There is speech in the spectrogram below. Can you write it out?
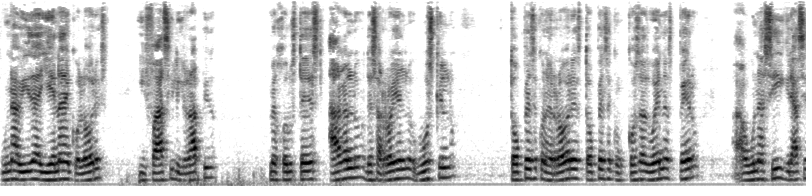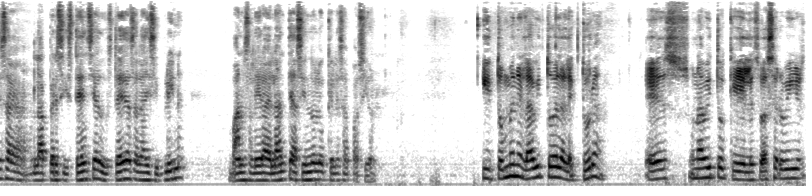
una vida llena de colores y fácil y rápido. Mejor ustedes háganlo, desarrollenlo, búsquenlo, tópense con errores, tópense con cosas buenas, pero aún así, gracias a la persistencia de ustedes, a la disciplina, van a salir adelante haciendo lo que les apasiona y tomen el hábito de la lectura. Es un hábito que les va a servir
